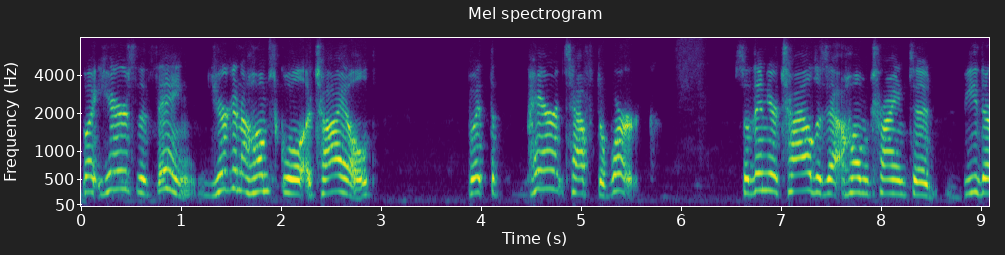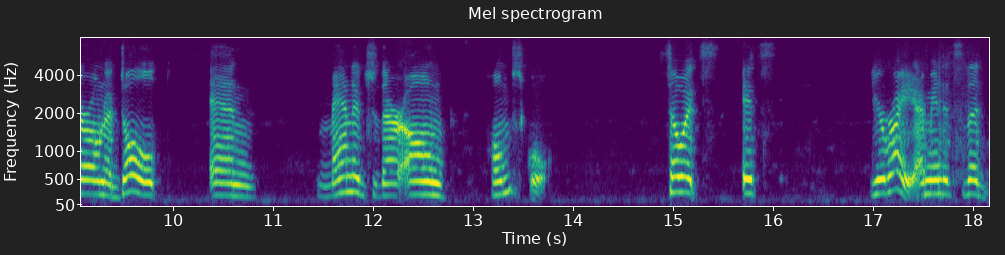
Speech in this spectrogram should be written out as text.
But here's the thing: you're going to homeschool a child, but the parents have to work. So then your child is at home trying to be their own adult and manage their own homeschool. So it's it's you're right. I mean, it's the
